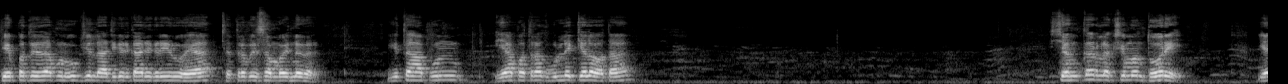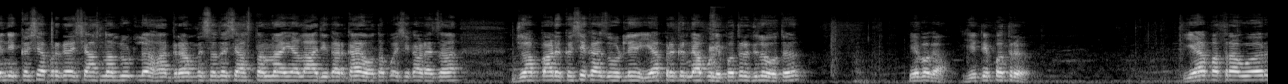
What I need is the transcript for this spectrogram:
ते पत्र आपण उपजिल्हा अधिकारी कार्यकारी रोह्या छत्रपती संभाजीनगर इथं आपण या पत्रात उल्लेख केला होता शंकर लक्ष्मण थोरे यांनी कशा प्रकारे शासनाला लुटलं? हा ग्राम्य सदस्य असताना याला अधिकार काय होता? पैसे काढायचा जॉब कार्ड कसे काय जोडले? या प्रकरणी आपण हे पत्र दिलं होतं. हे बघा हे ते पत्र. या पत्रावर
